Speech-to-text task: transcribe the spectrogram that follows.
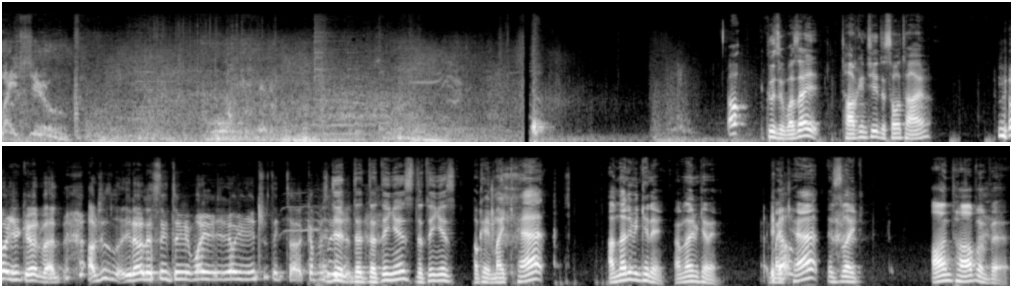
Awaits you. Oh, Kuzu, was I talking to you this whole time? No, you're good, man. I'm just, you know, listening to what you know, your interesting talk, conversation. Dude, the, the thing is, the thing is, okay, my cat. I'm not even kidding. I'm not even kidding. My Yeah. cat is like on top of it,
